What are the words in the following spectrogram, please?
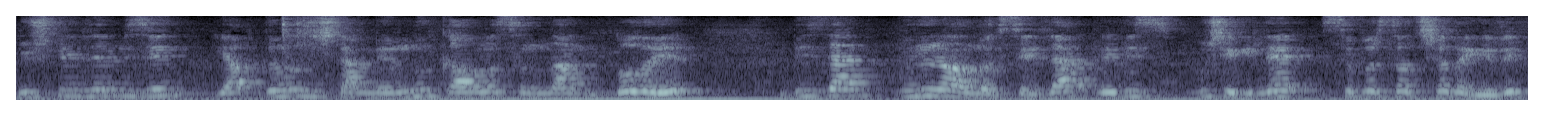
müşterilerimizin yaptığımız işten memnun kalmasından dolayı bizden ürün almak istediler ve biz bu şekilde sıfır satışa da girdik.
